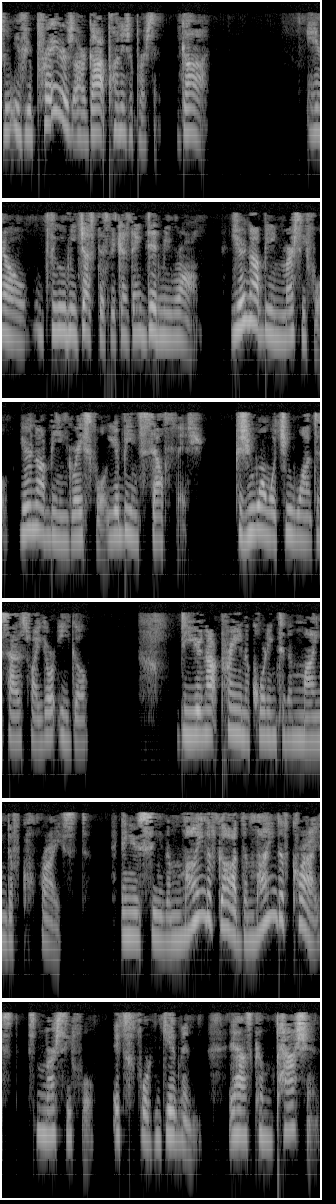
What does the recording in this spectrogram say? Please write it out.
So if your prayers are God punish a person, God, you know, do me justice because they did me wrong. You're not being merciful. You're not being graceful. You're being selfish because you want what you want to satisfy your ego. You're not praying according to the mind of Christ. And you see, the mind of God, the mind of Christ is merciful. It's forgiven. It has compassion.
